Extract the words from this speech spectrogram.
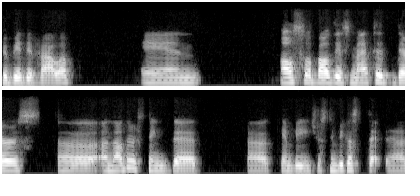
to be developed and also about this method there's uh, another thing that uh, can be interesting because uh,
